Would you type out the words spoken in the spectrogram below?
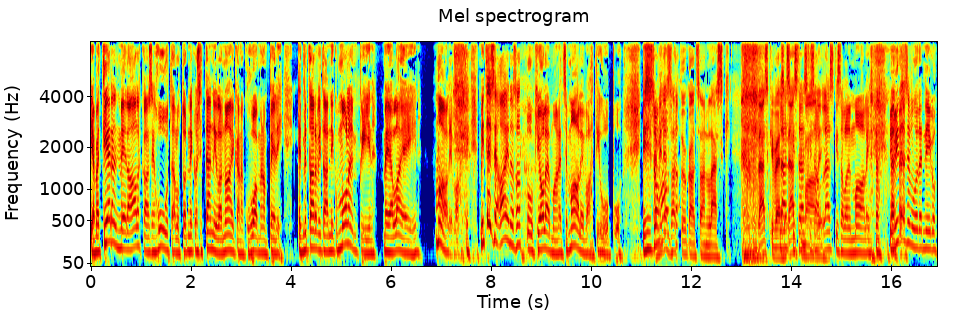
Ja mä tiedän, että meillä alkaa se huutelu todennäköisesti tän illan aikana, kun huomenna on peli. Että me tarvitaan niinku molempiin meidän lajeihin maalivahti. Miten se aina sattuukin olemaan, että se maalivahti uupuu? Niin siis on miten hauska... sattuukaan, että se on läski? Läskivesi, Läski, läski, läskimaali. läskisaloinen maali. Niin miten se muuten niinku,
